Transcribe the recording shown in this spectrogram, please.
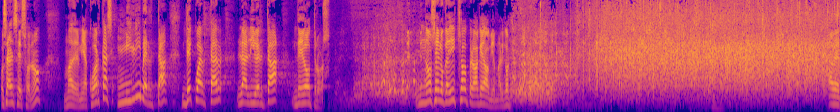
O sea, es eso, ¿no? Madre mía, cuartas mi libertad de coartar la libertad de otros. No sé lo que he dicho, pero ha quedado bien, maricón. A ver,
